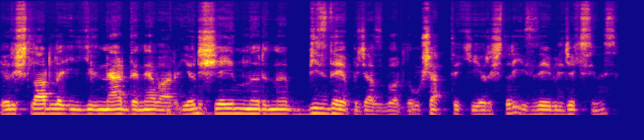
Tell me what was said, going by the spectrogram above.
Yarışlarla ilgili nerede ne var? Yarış yayınlarını biz de yapacağız bu arada. Uşak'taki yarışları izleyebileceksiniz.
